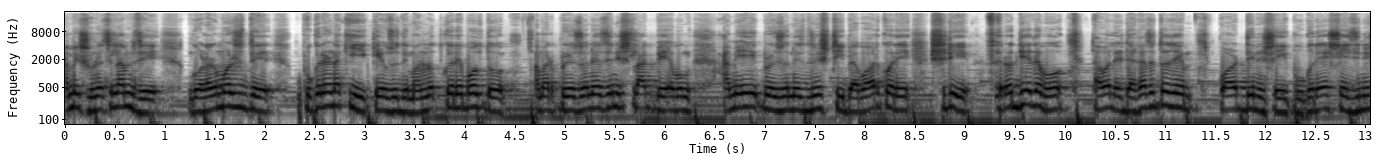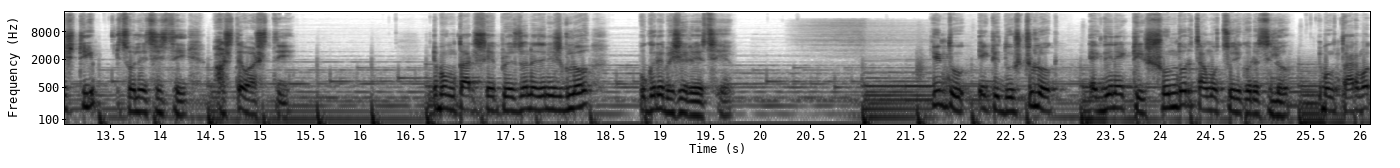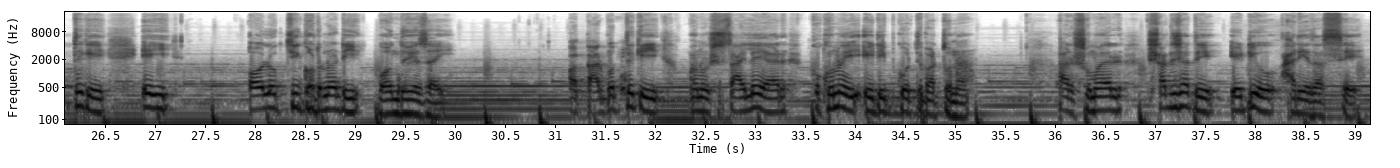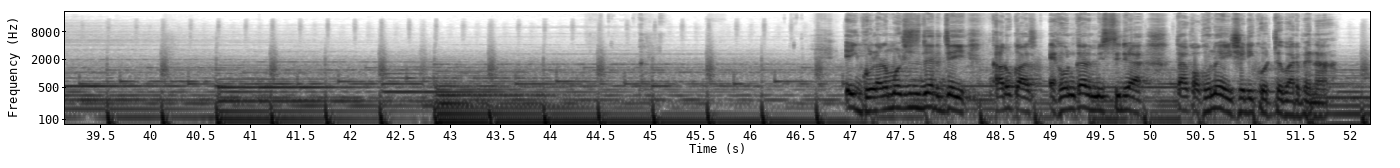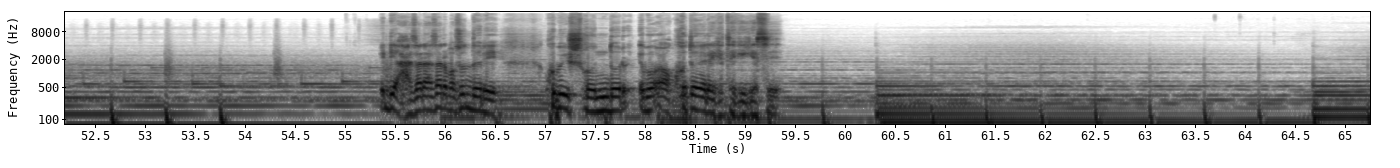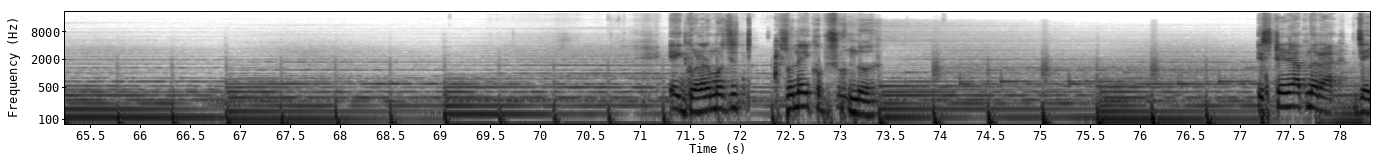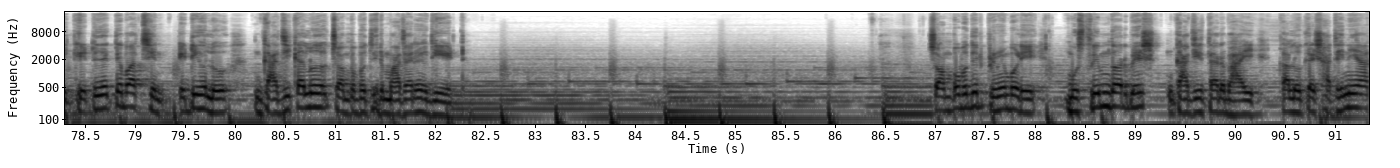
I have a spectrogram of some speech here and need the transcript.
আমি শুনেছিলাম যে গোড়ার মসজিদের পুকুরে নাকি কেউ যদি মানত করে বলতো, আমার প্রয়োজনীয় জিনিস লাগবে এবং আমি এই প্রয়োজনীয় জিনিসটি ব্যবহার করে সেটি ফেরত দিয়ে দেব। তাহলে দেখা যেত যে পরের দিন সেই পুকুরে সেই জিনিসটি চলে এসেছে ভাসতে ভাসতে। এবং তার সেই প্রয়োজনীয় জিনিসগুলো পুকুরে ভেসে রয়েছে। কিন্তু একটি দুষ্টু লোক একদিন একটি সুন্দর চামচ চুরি করেছিল এবং তারপর থেকে এই অলৌকিক ঘটনাটি বন্ধ হয়ে যায়। আর তারপর থেকেই মানুষ চাইলে আর কখনোই এটি করতে পারতো না। আর সময়ের সাথে সাথে এটিও হারিয়ে যাচ্ছে। এই গোড়ার মসজিদের যেই কারুকাজ এখনকার মিস্ত্রিরা তা কখনোই সেটি করতে পারবে না। এটি হাজার হাজার বছর ধরে খুবই সুন্দর এবং অক্ষত হয়ে রেখে থেকে গেছে। এই গোলার মসজিদ আসলেই খুব সুন্দর। স্ক্রিনে আপনারা যে গেটটি দেখতে পাচ্ছেন, এটি হলো গাজী কালু চম্পাবতীর মাজারের গেট। চম্পাবতীর প্রেমে পড়ে মুসলিম দরবেশ গাজী তার ভাই কালুকে সাথে নিয়ে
